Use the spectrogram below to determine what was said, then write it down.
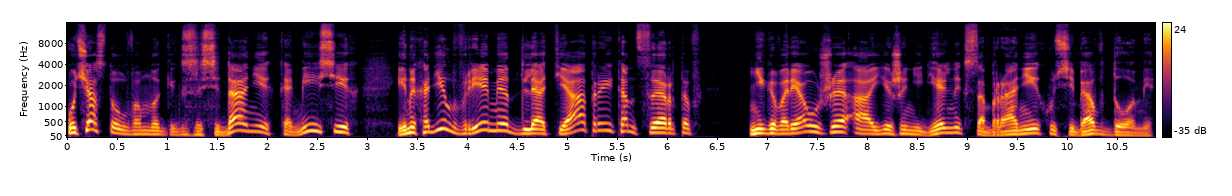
Участвовал во многих заседаниях, комиссиях и находил время для театра и концертов, не говоря уже о еженедельных собраниях у себя в доме.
